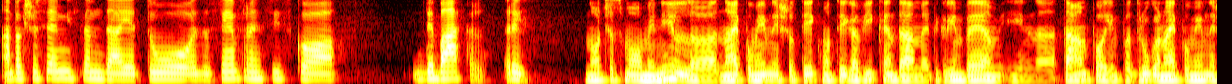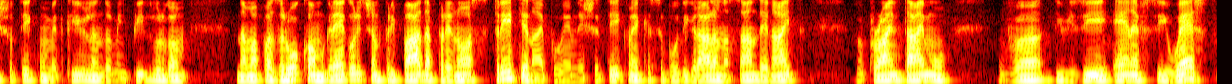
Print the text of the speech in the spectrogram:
ampak še vsem mislim, da je to za San Francisco debakl, res. No, če smo omenili uh, najpomembnejšo tekmo tega vikenda med Green Bayem in uh, Tampo, in pa drugo najpomembnejšo tekmo med Clevelandom in Pittsburghom, nama pa z rokom Gregoričem pripada prenos tretje najpomembnejše tekme, ki se bo odigrala na Sunday night v prime timeu v diviziji NFC West.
